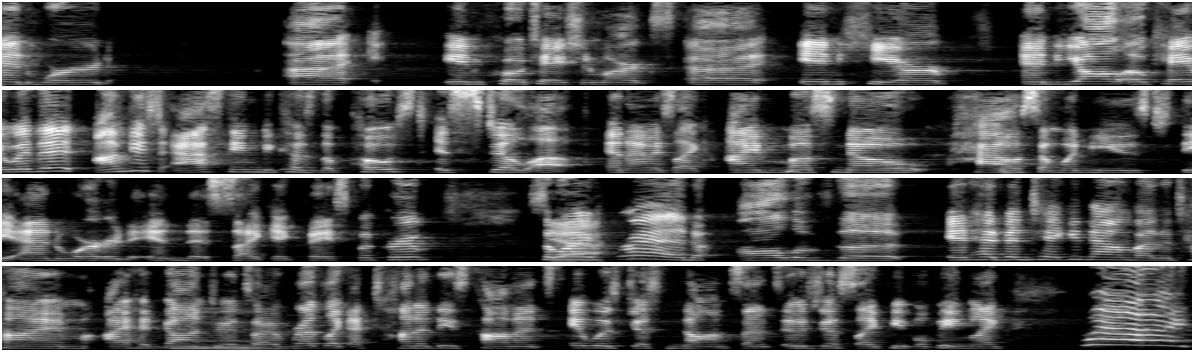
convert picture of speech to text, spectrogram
n word uh in quotation marks uh in here and y'all okay with it? I'm just asking because the post is still up and I was like I must know how someone used the n word in this psychic Facebook group. So Yeah. I read all of the it had been taken down by the time I had gone to it. So I Mm. read like a ton of these comments. It was just nonsense. It was just like people being like, well,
